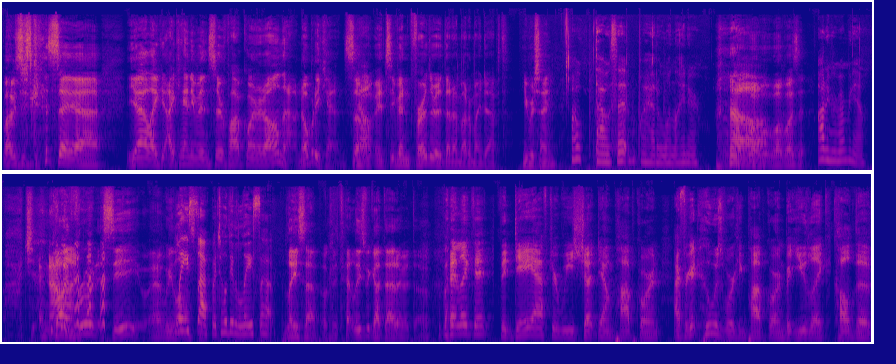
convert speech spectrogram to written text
but I was just gonna say, uh, yeah, like I can't even serve popcorn at all now. Nobody can. So No. it's even further that I'm out of my depth. You were saying? Oh, that was it. I had a one liner. What, what, what was it? I don't even remember now. Ah, gee, Now I ruined it. See, uh, we Lace lost it. up. I told you to lace up. Lace up. Okay, at least we got that out though. But I like that the day after we shut down popcorn, I forget who was working popcorn, but you like called the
